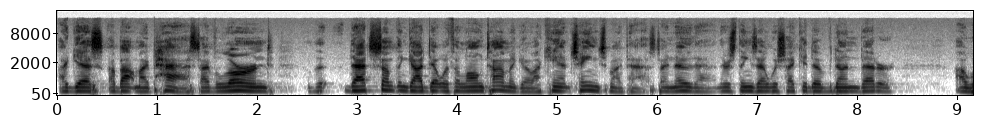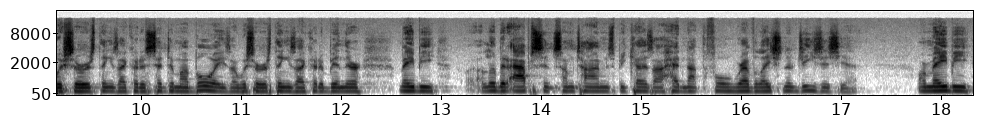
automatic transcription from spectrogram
I guess, about my past. I've learned that that's something God dealt with a long time ago. I can't change my past. I know that. There's things I wish I could have done better. I wish there was things I could have said to my boys. I wish there was things I could have been there, maybe a little bit absent sometimes because I had not the full revelation of Jesus yet. Or maybe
